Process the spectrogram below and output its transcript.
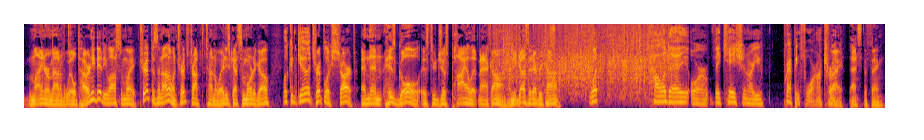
minor amount of willpower. And he did. He lost some weight. Trip is another one. Trip's dropped a ton of weight. He's got some more to go. Looking good. Trip looks sharp. And then his goal is to just pile it back on. And he does it every time. What holiday or vacation are you prepping for on trip? Right. That's the thing.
